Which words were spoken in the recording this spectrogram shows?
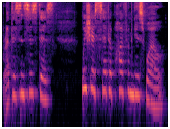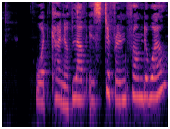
Brothers and sisters, we shall set apart from this world. What kind of love is different from the world?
